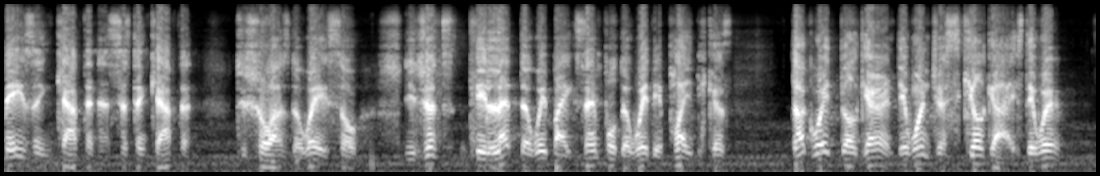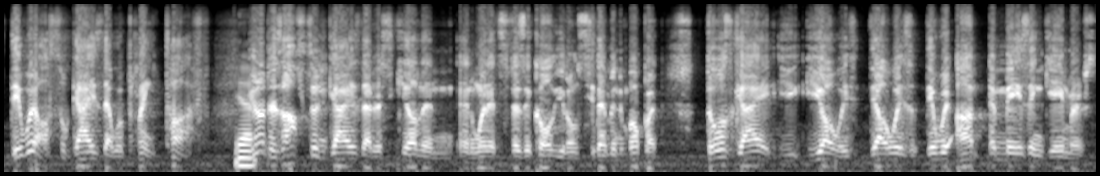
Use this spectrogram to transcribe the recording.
amazing captain assistant captain to show us the way. So you just, they led the way by example, the way they play, because Doug Weight, they weren't just skill guys. They were, they were also guys that were playing tough. Yeah. You know, there's often guys that are skilled, and, and when it's physical, you don't see them anymore. But those guys, you, you always, they always, they were um, amazing gamers.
